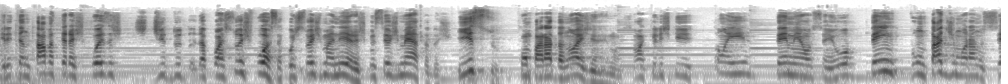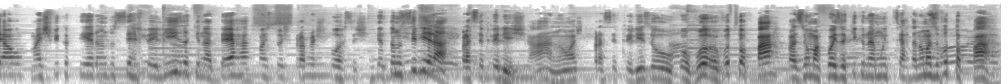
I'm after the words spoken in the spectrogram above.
ele tentava ter as coisas de, de, de, com as suas forças, com as suas maneiras, com os seus métodos. Isso, comparado a nós, né, irmãos, são aqueles que estão aí temem ao Senhor, têm vontade de morar no céu, mas fica querendo ser feliz aqui na terra com as suas próprias forças, tentando se virar para ser feliz. Ah, não, acho que para ser feliz eu, eu, vou, eu vou topar fazer uma coisa aqui que não é muito certa, não, mas eu vou topar.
